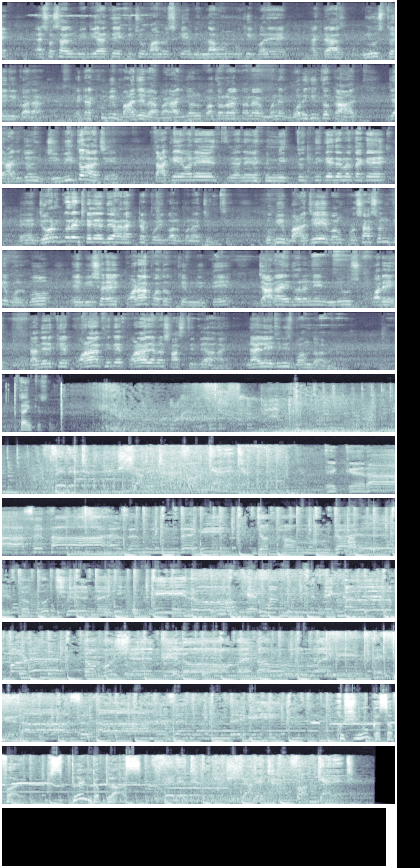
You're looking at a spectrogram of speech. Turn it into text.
সোশ্যাল মিডিয়াতে কিছু মানুষকে বৃন্দাবনমুখী করে একটা নিউজ তৈরি করা, এটা খুবই বাজে ব্যাপার। একজন কতটা মানে- মানে গর্হিত কাজ যে একজন জীবিত আছেন, তাকে মানে মানে মৃত্যুর দিকে যেন তাকে জোর করে ঠেলে দেওয়ার একটা পরিকল্পনা চলছে। খুবই বাজে এবং প্রশাসনকে বলব এ বিষয়ে কড়া পদক্ষেপ নিতে, যারা এই ধরনের নিউজ করে, তাদেরকে কড়া থেকে কড়া যেন শাস্তি দেওয়া হয়, নাহলে এই জিনিস বন্ধ হবে না। Thank you so much Fill it, shut it, forget it. एक रास्ता है ज़िंदगी जो थम गए तो कुछ नहीं। हीरो के संग निकल पड़े तो मुश्किलों में दम नहीं। एक रास्ता है ज़िंदगी। खुशियों का सफ़र। Splendor Plus. Fill it, shut it, forget it.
